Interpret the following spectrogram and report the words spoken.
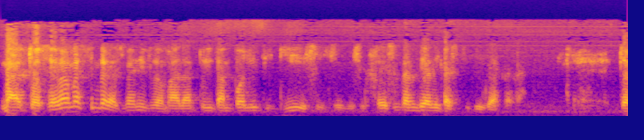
Μα το θέμα μας την περασμένη εβδομάδα που ήταν πολιτική η συζήτηση, χθες ήταν διαδικαστική καθαρά. Το,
